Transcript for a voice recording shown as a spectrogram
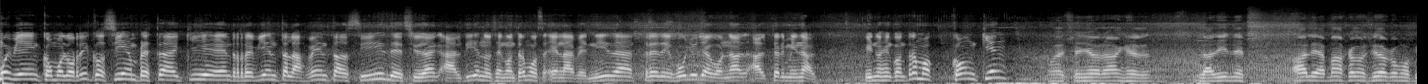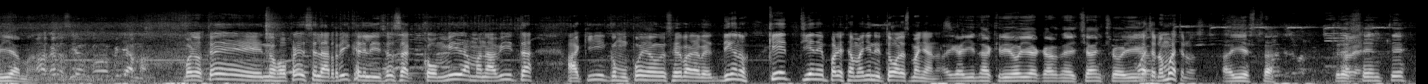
Muy bien, como lo rico siempre está aquí en Revienta las Ventas, sí, de Ciudad al Día. Nos encontramos en la avenida 3 de Julio, diagonal al terminal. Y nos encontramos con quién? Con el señor Ángel Ladines, alias más conocido como Pijama. Más conocido como Pijama. Bueno, usted nos ofrece la rica y deliciosa comida manavita. Aquí, como pueden observar, a ver, díganos, ¿qué tiene para esta mañana y todas las mañanas? Hay gallina criolla, carne de chancho, hígado. Muéstrenos, muéstrenos. Ahí está, presente.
